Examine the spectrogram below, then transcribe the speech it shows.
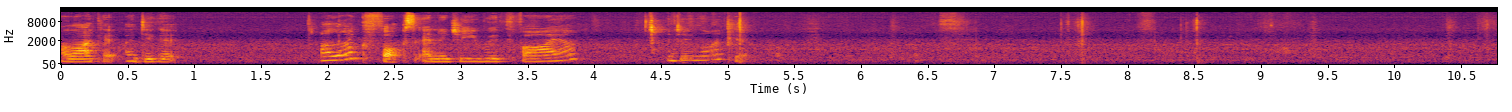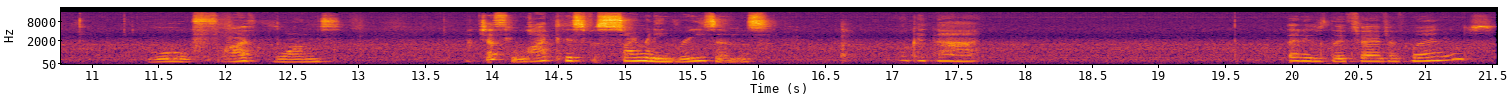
I like it. I dig it. I like fox energy with fire. I do like it. Oh, five wands. I just like this for so many reasons. Look at that. That is the Five of Wands.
